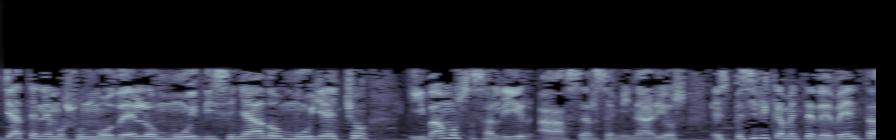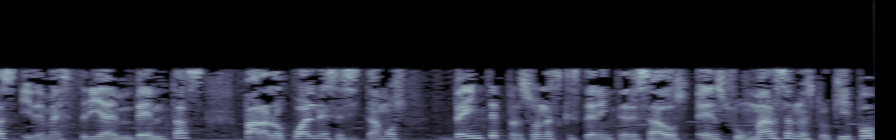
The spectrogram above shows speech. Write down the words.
Ya tenemos un modelo muy diseñado, muy hecho y vamos a salir a hacer seminarios específicamente de ventas y de maestría en ventas, para lo cual necesitamos 20 personas que estén interesados en sumarse a nuestro equipo.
